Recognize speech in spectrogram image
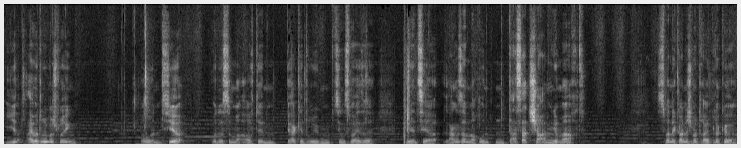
Hier, einmal drüber springen. Und hier. Und das sind wir auf dem Berg hier drüben. Beziehungsweise gehen jetzt hier langsam nach unten. Das hat Schaden gemacht. Das waren ja gar nicht mal drei Blöcke.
